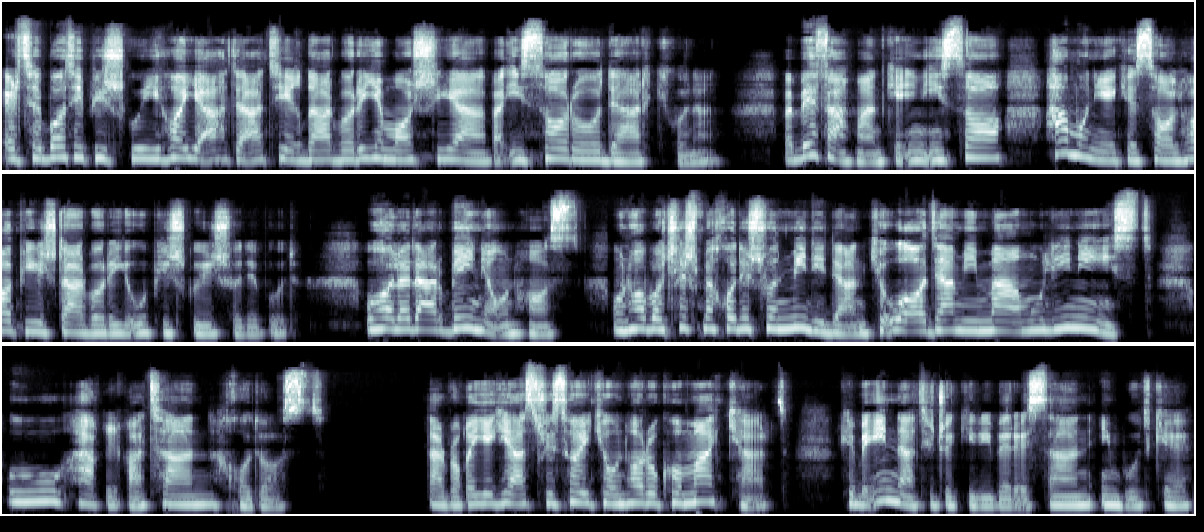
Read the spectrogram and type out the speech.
ارتباط پیشگویی های عهد عتیق درباره ماشیه و عیسی رو درک کنن و بفهمند که این عیسی همونیه که سالها پیش درباره او پیشگویی شده بود. او حالا در بین اونهاست. اونها با چشم خودشون می‌دیدند که او آدمی معمولی نیست. او حقیقتا خداست. در واقع یکی از چیزهایی که اونها رو کمک کرد که به این نتیجه گیری برسن این بود که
